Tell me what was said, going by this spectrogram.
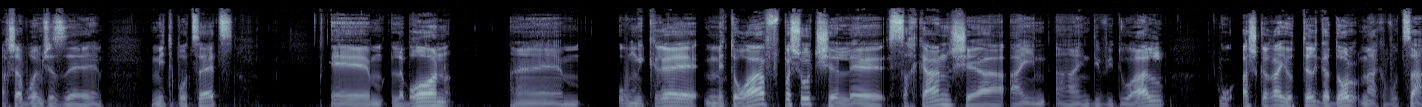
עכשיו רואים שזה מתפוצץ. אמ, לברון אמ, הוא מקרה מטורף פשוט של אה, שחקן שהאינדיבידואל הוא אשכרה יותר גדול מהקבוצה.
